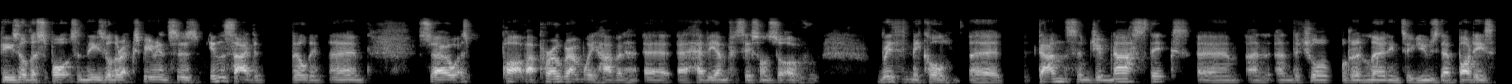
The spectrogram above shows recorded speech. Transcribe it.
these other sports and these other experiences inside the building. Um, so, as part of our program, we have a, a, a heavy emphasis on sort of rhythmical uh, dance and gymnastics, um, and and the children learning to use their bodies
